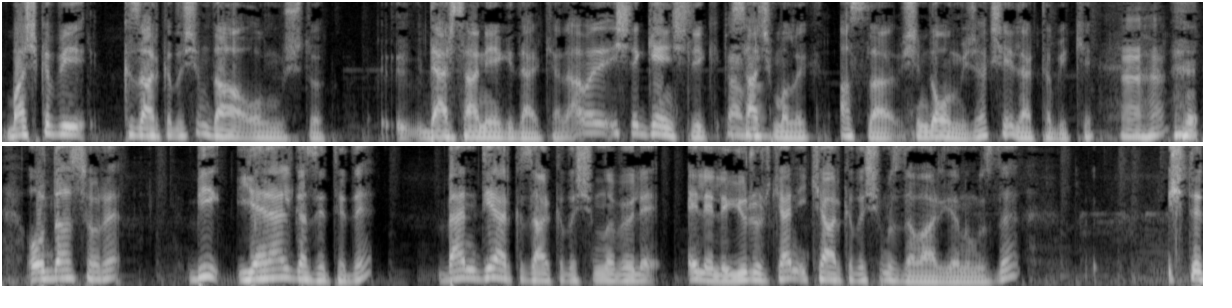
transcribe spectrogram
Başka bir kız arkadaşım daha olmuştu. Ee, Dershaneye giderken. Ama işte gençlik, Tamam. saçmalık asla şimdi olmayacak şeyler tabii ki. Aha. Ondan sonra bir yerel gazetede ben diğer kız arkadaşımla böyle el ele yürürken iki arkadaşımız da var yanımızda. İşte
